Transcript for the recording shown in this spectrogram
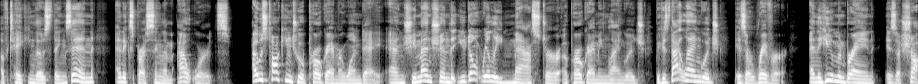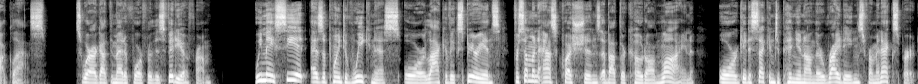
of taking those things in and expressing them outwards. I was talking to a programmer one day, and she mentioned that you don't really master a programming language because that language is a river, and the human brain is a shot glass. That's where I got the metaphor for this video from. We may see it as a point of weakness or lack of experience for someone to ask questions about their code online, or get a second opinion on their writings from an expert,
